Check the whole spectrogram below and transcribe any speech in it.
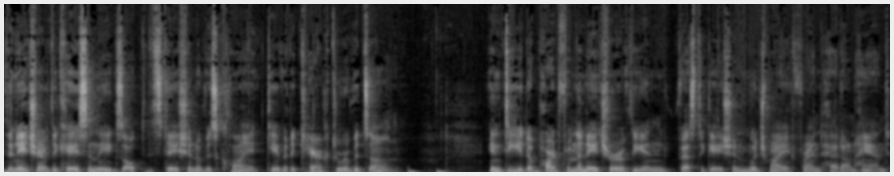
the nature of the case and the exalted station of his client gave it a character of its own. Indeed, apart from the nature of the investigation which my friend had on hand,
